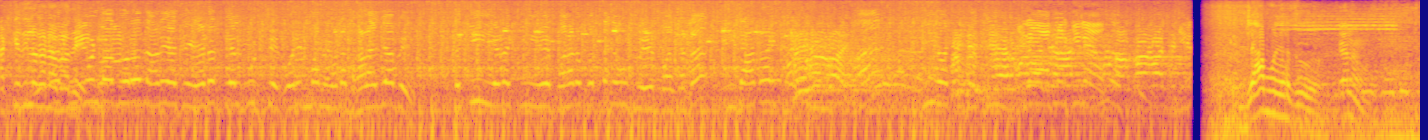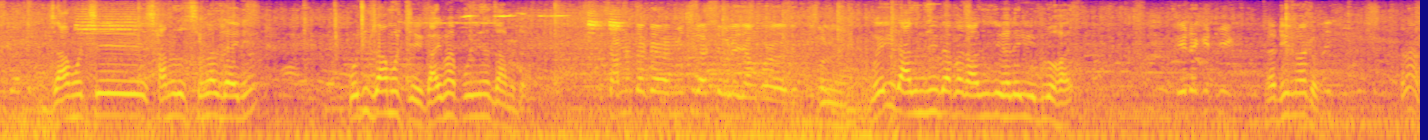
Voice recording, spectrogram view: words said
আটকে দিল কেন আপনাদের? ঘণ্টা ধরে দাঁড়িয়ে আছে এটা তেল ফুটছে গরিব মানুষ এটা ভাড়ায় যাবে তো কি এটা কি এ পাহাড়ের থেকে উঠবে এর পয়সাটা হ্যাঁ? কি হচ্ছে জাম হয়ে যেত কেন? জাম হচ্ছে সামনে তো সিগন্যাল দেয়নি। প্রচুর জাম হচ্ছে গাড়ি ভাড়া প্রতিদিনের জাম এটা। সামনে তো একটা মিছিল আসছে বলে জাম করা হয়েছে ওই রাজনীতির ব্যাপার রাজনীতি হলেই এগুলো হয়? এটা কি ঠিক? এটা ঠিক নয় তো? হ্যাঁ।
